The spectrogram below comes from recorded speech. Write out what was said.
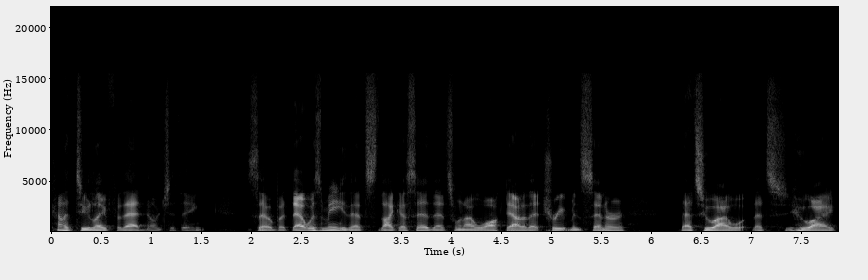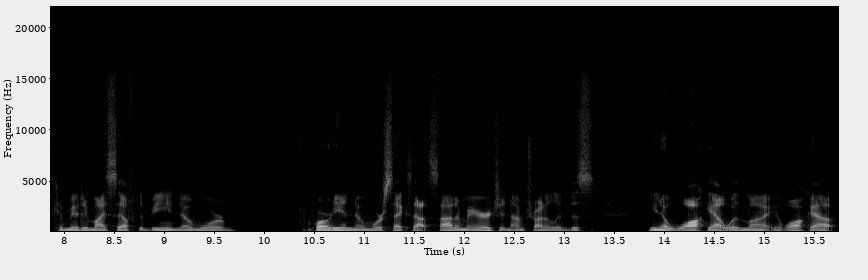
Kind of too late for that, don't you think? So, but that was me. That's like I said, that's when I walked out of that treatment center. That's who I that's who I committed myself to being. No more partying, no more sex outside of marriage, and I'm trying to live this, you know, walk out with my walk out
